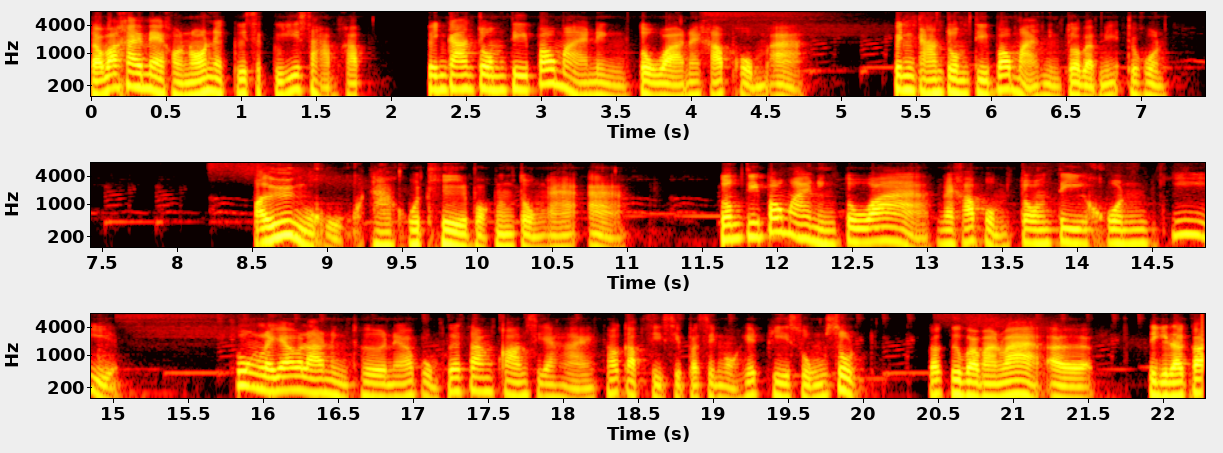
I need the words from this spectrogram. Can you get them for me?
แต่ว่าใครแม่ของน้องเนี่ยคือสกิลที่3ครับเป็นการโจมตีเป้าหมาย 1 ตัวนะครับผมอะ เป็นการโจมตีเป้าหมายหนึ่งตัวแบบนี้ทุกคนปึ้งโอ้โหทาโคเทบอกตรงๆอะอะโจมตีเป้าหมายหนึ่งตัวนะครับผมโจมตีคนที่ช่วงระยะเวลาหนึ่งเทิร์นะครับผมเพื่อสร้างความเสียหายเท่ากับ 40%ของ HP สูงสุด ก็คือประมาณว่าเออตีแล้วก็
